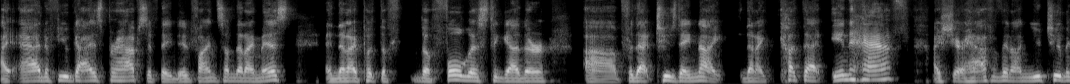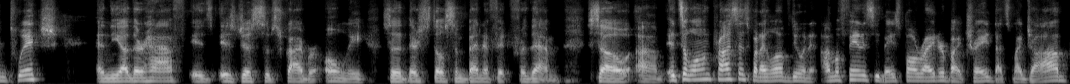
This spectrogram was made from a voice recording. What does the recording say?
I add a few guys perhaps if they did find some that I missed, and then I put the the full list together uh, for that Tuesday night. Then I cut that in half. I share half of it on YouTube and Twitch and the other half is is just subscriber only so that there's still some benefit for them. So um, it's a long process but i love doing it. I'm a fantasy baseball writer by trade. That's my job.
